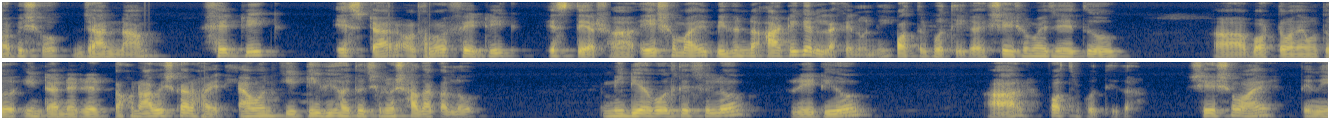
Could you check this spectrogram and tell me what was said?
গবেষক যার নাম ফেডরিক এস্টার অথবা ফেডরিক এস্তেয়ার। এই সময় বিভিন্ন আর্টিকেল লেখেন উনি পত্রপত্রিকায়। সেই সময় যেহেতু বর্তমানের মতো ইন্টারনেটের তখন আবিষ্কার হয়নি। এমনকি টিভি হয়তো ছিল সাদা কালো, মিডিয়া বলতে ছিল রেডিও আর পত্রপত্রিকা। সেই সময় তিনি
